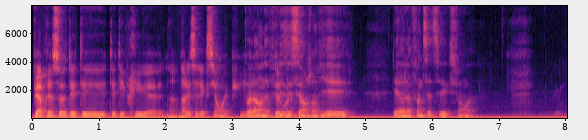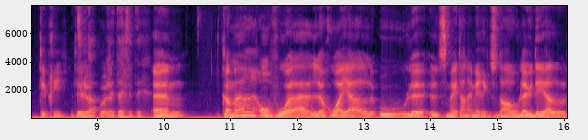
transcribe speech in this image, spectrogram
Puis après ça, t'as été, pris euh, dans, les sélections et puis. Voilà, on a fait les voilà. essais en janvier et, et à la fin de cette sélection, euh, T'es pris, t'es là. là, voilà. j'ai été accepté. Euh, comment on voit le Royal ou le Ultimate en Amérique du Nord, la UDL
